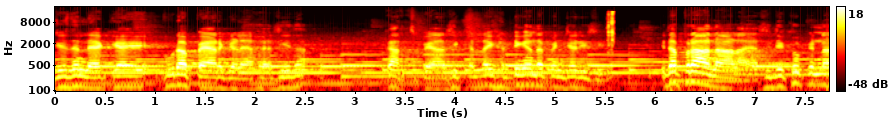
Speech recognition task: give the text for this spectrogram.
ਜਿਸ ਦਿਨ ਲੈ ਕੇ ਆਏ, ਪੂਰਾ ਪੈਰ ਗਲਿਆ ਹੋਇਆ ਸੀ ਇਹਦਾ। ਘਰ 'ਚ ਪਿਆ ਸੀ, ਇਕੱਲਾ ਹੀ ਹੱਡੀਆਂ ਦਾ ਪਿੰਜਰ ਹੀ ਸੀ। ਇਹਦਾ ਭਰਾ ਨਾਲ ਆਇਆ ਸੀ। ਦੇਖੋ ਕਿੰਨਾ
